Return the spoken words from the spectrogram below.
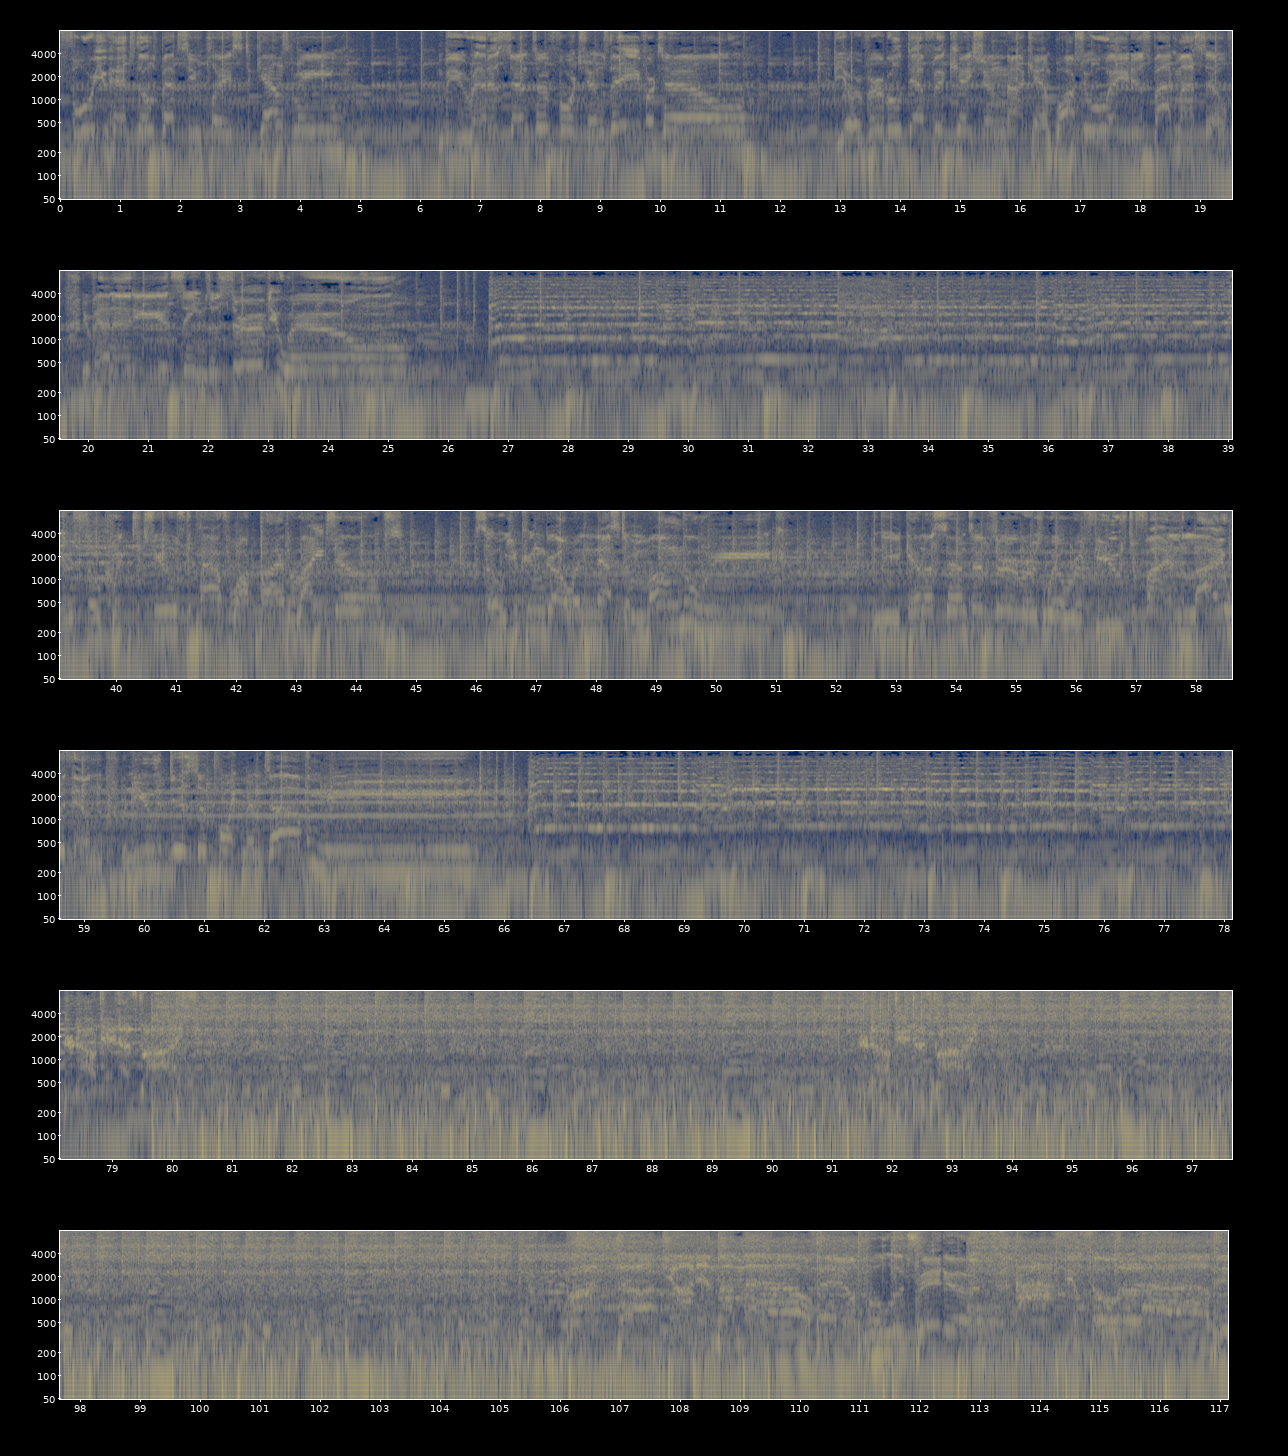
odds you hedge those bets you placed against me. Be reticent to fortunes they foretell. Your verbal defecation I can't wash away despite myself. Your vanity, it seems, has served you well. Choose the path walked by the righteous. So you can go and nest among the weak. The innocent observers will refuse to find the lie within. Renew the disappointment of the meek. love it.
